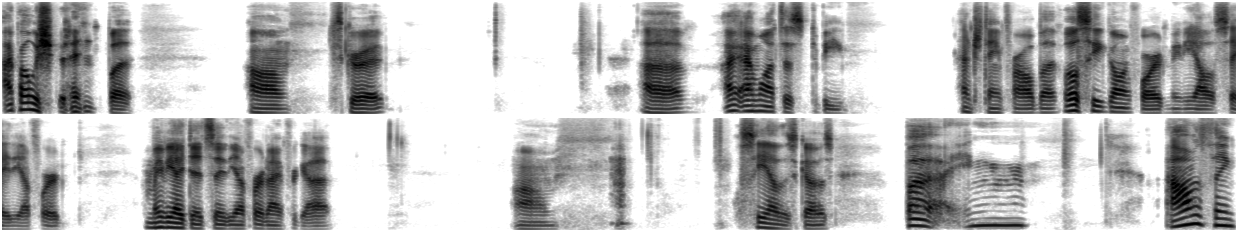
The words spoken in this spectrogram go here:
I probably shouldn't, but um, screw it. Uh, I, I want this to be entertaining for all, but we'll see going forward. Maybe I'll say the F word. Or maybe I did say the F word, I forgot. Um, see how this goes. But mm, I don't think.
